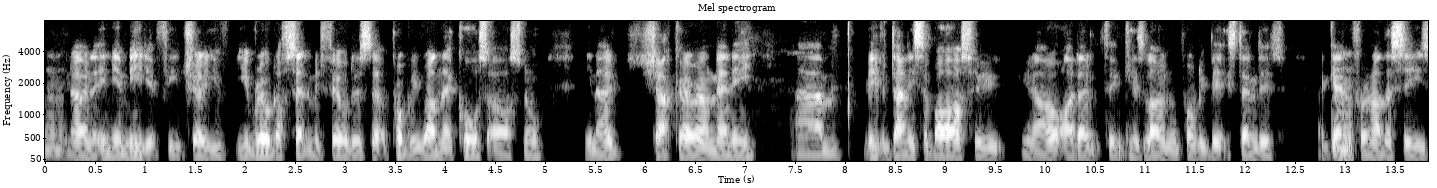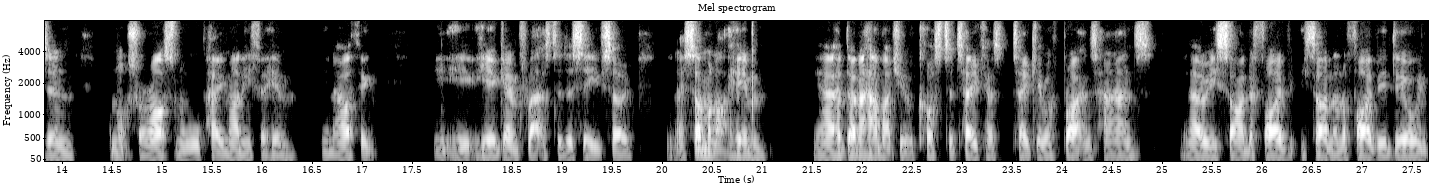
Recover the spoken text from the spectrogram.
Mm. You know, in, in the immediate future, you've you reeled off centre midfielders that probably run their course at Arsenal. You know, Xhaka, Elneny, um, even Dani Ceballos, who you know I don't think his loan will probably be extended again mm. for another season. I'm not sure Arsenal will pay money for him. You know, I think he, he, again flatters to deceive. So you know, someone like him, you know, I don't know how much it would cost to take us take him off Brighton's hands. You know, he signed a five he signed on a five year deal in,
